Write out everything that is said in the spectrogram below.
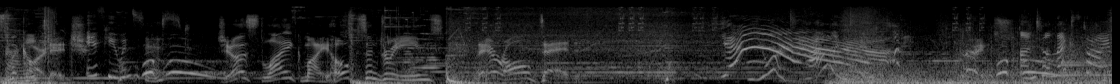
For the carnage. If you insist. Just like my hopes and dreams, they're all dead. Yeah! You're talented. Thanks. Until next time.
